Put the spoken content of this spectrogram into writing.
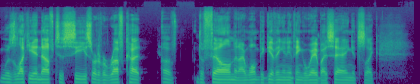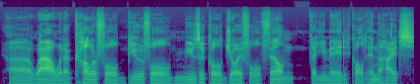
was lucky enough to see sort of a rough cut of the film, and I won't be giving anything away by saying it's like, uh, wow, what a colorful, beautiful, musical, joyful film that you made called In the Heights.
